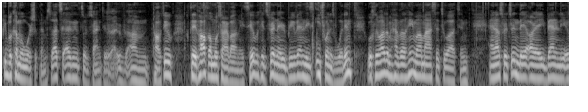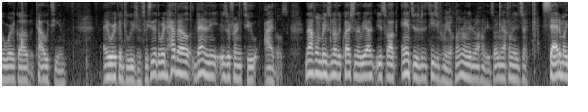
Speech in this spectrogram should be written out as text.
people come and worship them. So that's I think that's what it's trying to uh, um talk to. Because it's written vanities, each one is wooden. And as for it's written, they are a vanity, a work of ta'utim a work of delusion. So we see that the word Hevel, vanity, is referring to idols. Nachman brings another question that Yitzchak answers with the teaching from Yochanan. Said, "My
